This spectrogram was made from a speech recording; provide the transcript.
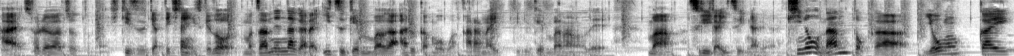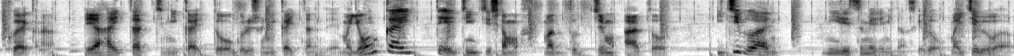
はいそれはちょっとね引き続きやっていきたいんですけど、まあ、残念ながらいつ現場があるかもわからないっていう現場なのでまあ次がいつになるような。昨日なんとか4回くらいかな。エアハイタッチ2回とグルショ2回行ったんで、まあ、4回行って1日しかも、まあ、どっちもあと一部は2列目で見たんですけど、まあ、一部は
